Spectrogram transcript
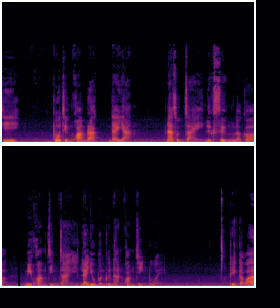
ที่พูดถึงความรักได้อย่างน่าสนใจลึกซึ้งแล้วก็มีความจริงใจ และอยู่บนพื้นฐานความจริงด้วย เพียงแต่ว่า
